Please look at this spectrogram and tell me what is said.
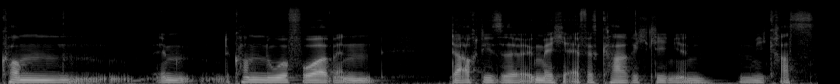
kommen, im, kommen nur vor, wenn da auch diese irgendwelche FSK-Richtlinien irgendwie krass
